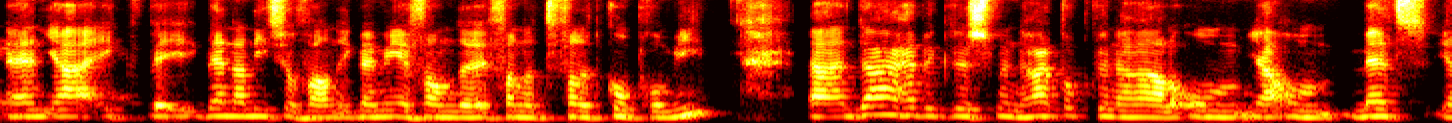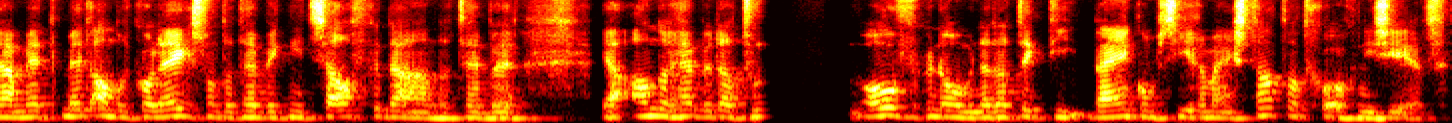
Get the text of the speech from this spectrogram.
En ja, ik, ik, ben daar niet zo van. Ik ben meer van, de, van, het, van het compromis. Nou, en daar heb ik dus mijn hart op kunnen halen om, ja, om met, ja, met, met andere collega's, want dat heb ik niet zelf gedaan. Dat hebben, ja, anderen hebben dat toen overgenomen nadat ik die bijeenkomst hier in mijn stad had georganiseerd.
